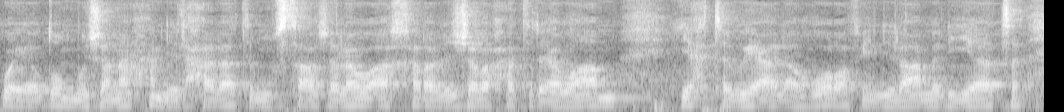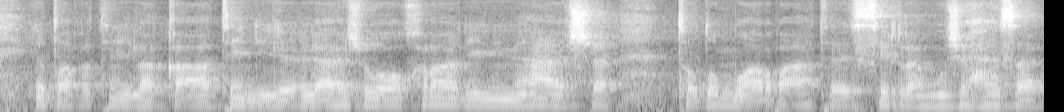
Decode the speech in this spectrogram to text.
ويضم جناحا للحالات المستعجلة وآخر لجراحة العظام يحتوي على غرف للعمليات إضافة إلى قاعتين للعلاج وأخرى للإنعاش تضم أربعة سرة مجهزة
